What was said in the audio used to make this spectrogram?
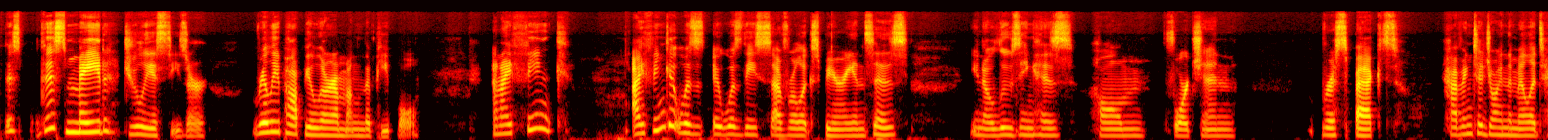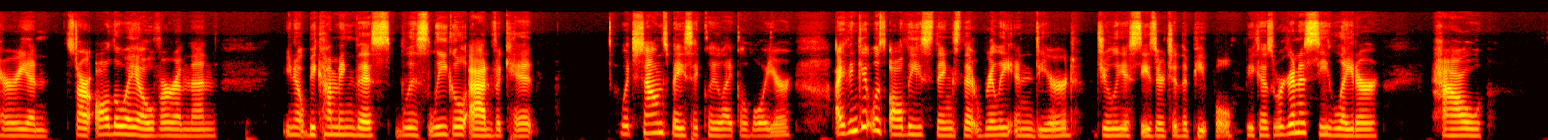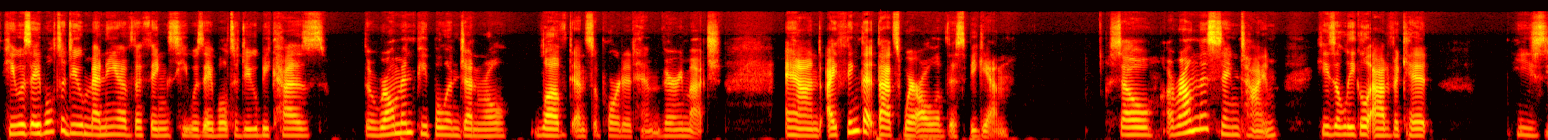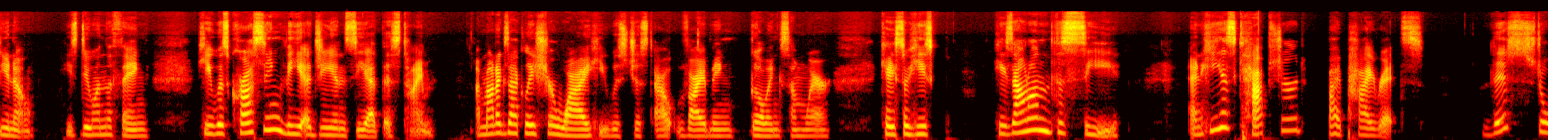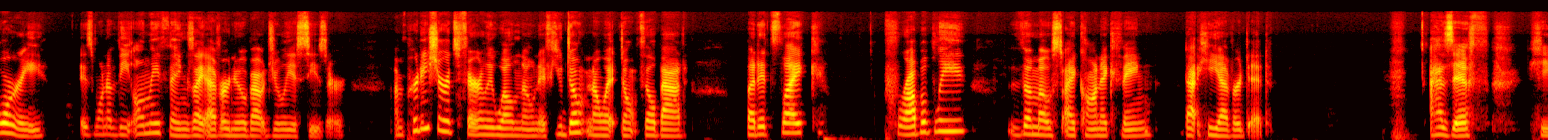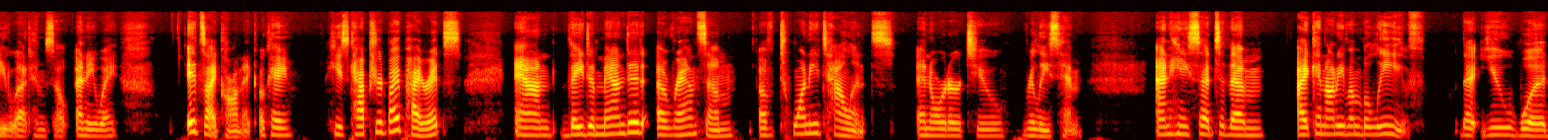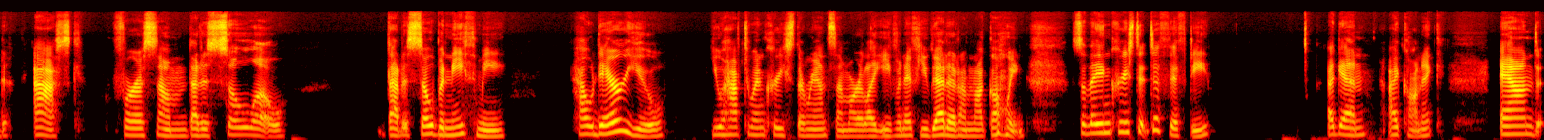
this this made Julius Caesar really popular among the people. And I think I think it was it was these several experiences, you know, losing his home, fortune, respect, having to join the military and start all the way over and then you know becoming this this legal advocate which sounds basically like a lawyer. I think it was all these things that really endeared Julius Caesar to the people because we're going to see later how he was able to do many of the things he was able to do because the Roman people in general loved and supported him very much. And I think that that's where all of this began. So, around this same time, he's a legal advocate. He's, you know, he's doing the thing. He was crossing the Aegean Sea at this time. I'm not exactly sure why he was just out vibing, going somewhere. Okay, so he's he's out on the sea and he is captured by pirates. This story is one of the only things I ever knew about Julius Caesar. I'm pretty sure it's fairly well known. If you don't know it, don't feel bad. But it's like probably the most iconic thing that he ever did. As if he let himself. Anyway, it's iconic, okay? He's captured by pirates and they demanded a ransom of 20 talents in order to release him. And he said to them, I cannot even believe that you would ask for a sum that is so low, that is so beneath me. How dare you? You have to increase the ransom, or like, even if you get it, I'm not going. So they increased it to 50. Again, iconic. And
